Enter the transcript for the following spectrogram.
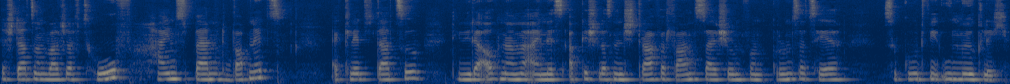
der Staatsanwaltschaftshof, Heinz Bernd Wabnitz, erklärte dazu, die Wiederaufnahme eines abgeschlossenen Strafverfahrens sei schon von Grundsatz her so gut wie unmöglich.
